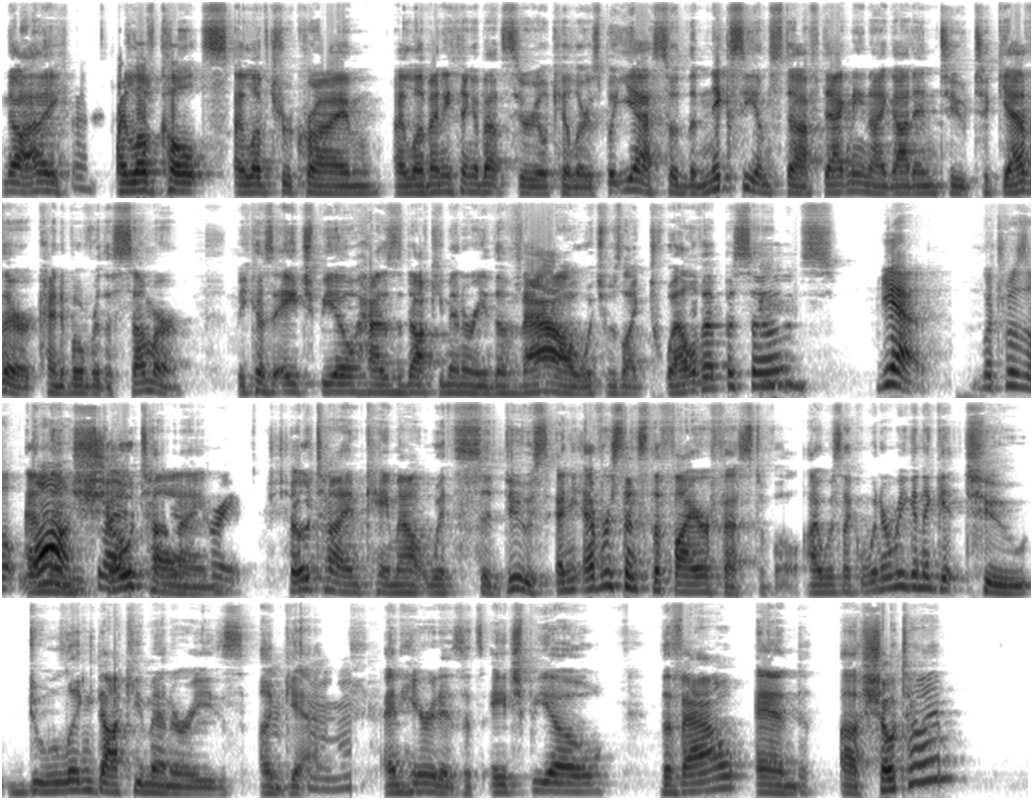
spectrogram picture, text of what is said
No, I I love cults. I love true crime. I love anything about serial killers. But yeah, so the NXIVM stuff, Dagny and I got into together kind of over the summer because HBO has the documentary The Vow, which was like 12 episodes. yeah. which was a and long. then but Showtime. Showtime came out with Seduce, and ever since the Fyre Festival, I was like, when are we going to get two dueling documentaries again? Mhm. And here it is. It's HBO, The Vow, and uh, Showtime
